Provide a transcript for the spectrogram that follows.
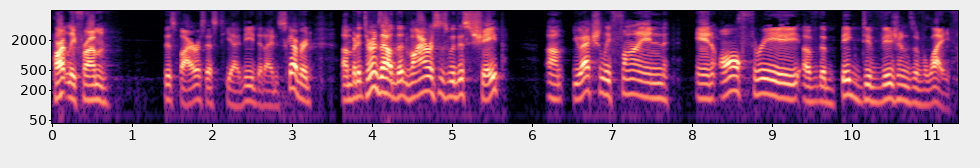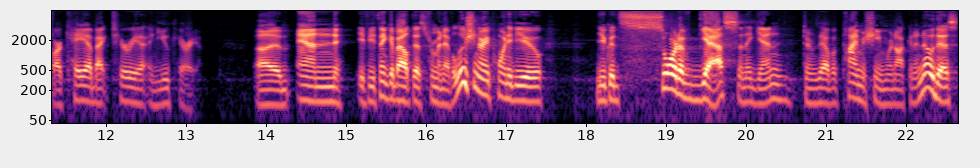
partly from this virus, STIV, that I discovered. Um, but it turns out that viruses with this shape, um, you actually find in all three of the big divisions of life, archaea, bacteria, and eukarya. Um, and if you think about this from an evolutionary point of view, you could sort of guess, and again, in terms of a time machine, we're not going to know this,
